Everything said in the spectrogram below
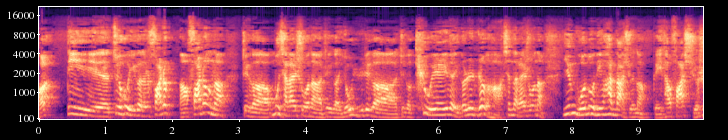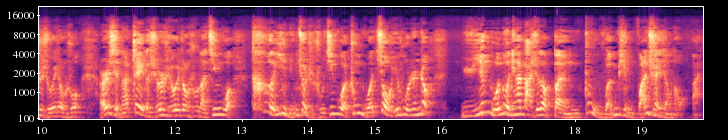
好了，第最后一个呢是发证啊，发证呢，这个目前来说呢，这个由于这个这个 QAA 的一个认证哈，现在来说呢，英国诺丁汉大学呢给他发学士学位证书，而且呢，这个学士学位证书呢，经过特意明确指出，经过中国教育部认证，与英国诺丁汉大学的本部文凭完全相同，哎，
